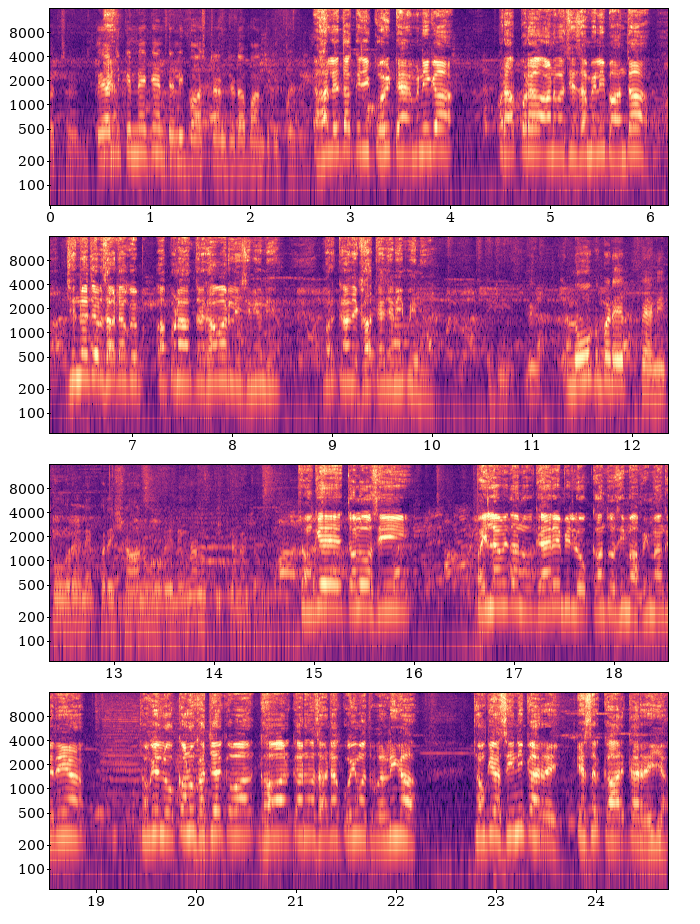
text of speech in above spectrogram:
ਅੱਛਾ ਜੀ। ਤੇ ਅੱਜ ਕਿੰਨੇ ਘੰਟੇ ਲਈ ਬੱਸ ਸਟੈਂਡ ਜਿਹੜਾ ਬੰਦ ਕੀਤਾ ਗਿਆ? ਹਾਲੇ ਤੱਕ ਜੀ ਕੋਈ ਟਾਈਮ ਨਹੀਂਗਾ ਪ੍ਰੋਪਰ ਵਾਲੇ ਸਮੇਂ ਲਈ ਬੰਦ ਆ। ਜਿੰਨਾ ਚਿਰ ਸਾਡਾ ਕੋਈ ਆਪਣਾ ਤਨਖਾਹਾਂ ਰਿਲੀਜ਼ ਨਹੀਂ ਹੁੰਦੀਆਂ ਵਰਕਰਾਂ ਦੇ ਖਾਤਿਆਂ 'ਚ ਨਹੀਂ ਪੈਂਦੀਆਂ। ਜੀ। ਤੇ ਲੋਕ ਬੜੇ ਪੈਨਿਕ ਹੋ ਰਹੇ ਨੇ ਪਰੇਸ਼ਾਨ ਹੋ ਰਹੇ ਨੇ। ਉਹਨਾਂ ਨੂੰ ਕੀ ਕਹਿਣਾ ਚਾਹੁੰਦੇ ਕਿਉਂਕਿ ਚਲੋ ਅਸੀਂ ਪਹਿਲਾਂ ਵੀ ਤੁਹਾਨੂੰ ਕਹਿ ਰਹੇ ਵੀ ਲੋਕਾਂ ਤੋਂ ਅਸੀਂ ਮਾਫੀ ਮੰਗਦੇ ਹਾਂ। ਕਿਉਂਕਿ ਲੋਕਾਂ ਨੂੰ ਖੱਜਲ ਖਵਾ- ਖਵਾਰ ਕਰਨ ਦਾ ਸਾਡਾ ਕੋਈ ਮਤਲਬ ਨਹੀਂਗਾ ਕਿਉਂਕਿ ਅਸੀਂ ਨਹੀਂ ਕਰ ਰਹੇ, ਇਹ ਸਰਕਾਰ ਕਰ ਰਹੀ ਆ।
